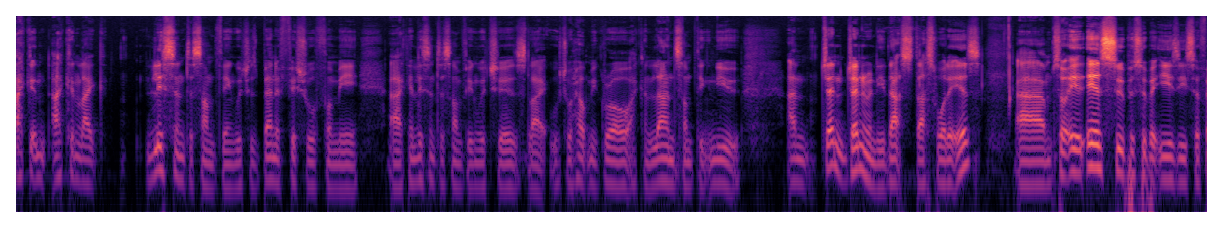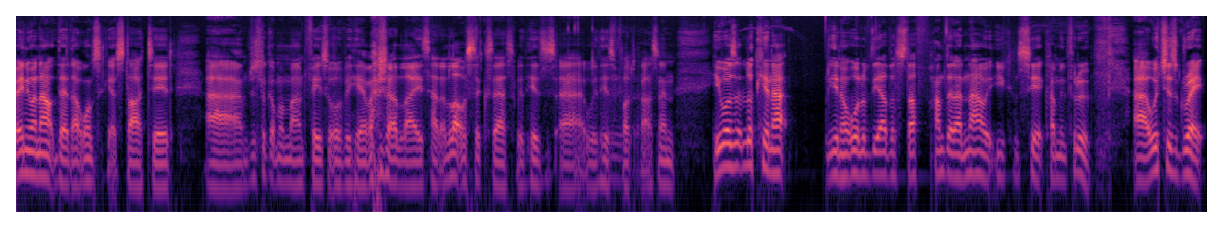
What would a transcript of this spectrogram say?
I can I can like listen to something which is beneficial for me. I can listen to something which is like which will help me grow. I can learn something new. And gen- generally, that's that's what it is. Um, so it is super super easy. So for anyone out there that wants to get started, um, just look at my man Faisal over here. Mashallah, he's had a lot of success with his uh, with his podcast, and he wasn't looking at you know all of the other stuff. Alhamdulillah, now you can see it coming through, uh, which is great.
